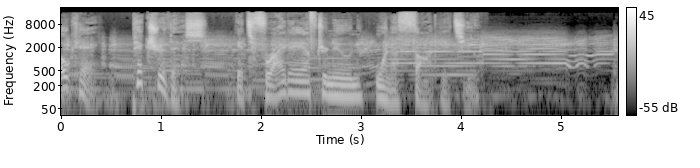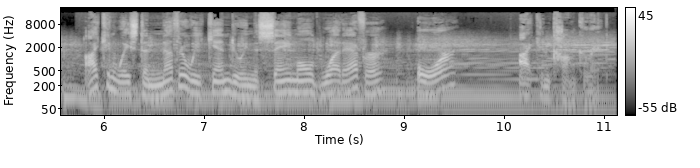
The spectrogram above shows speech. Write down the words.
Okay, picture this. It's Friday afternoon when a thought hits you. I can waste another weekend doing the same old whatever, or I can conquer it.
